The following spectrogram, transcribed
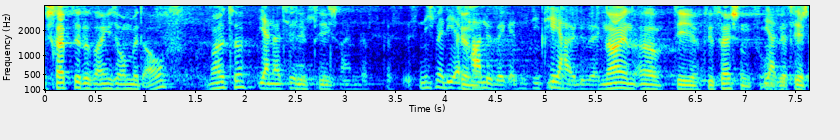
Schreibt ihr das eigentlich auch mit auf? Malte? Ja, natürlich. Die, die, das, das, ist nicht mehr die FH Lübeck, es ist die TH Lübeck. Nein, äh, die, die Sessions. Ja, die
